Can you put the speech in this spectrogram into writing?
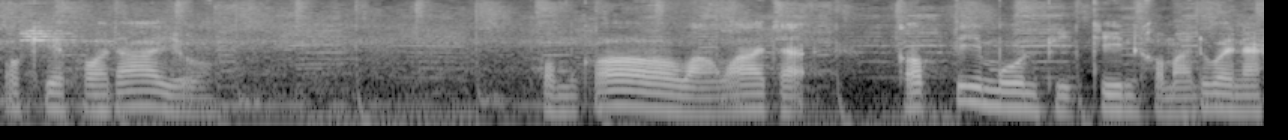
โอเคพอได้อยู่ ผมก็หวังว่าจะก๊อปปี้มูลผีจีนเข้ามาด้วยนะ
